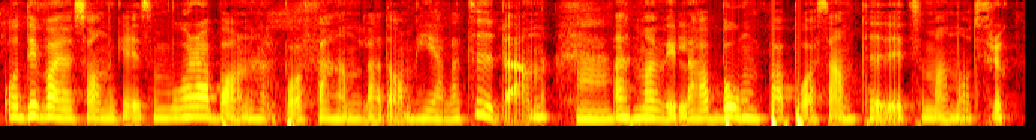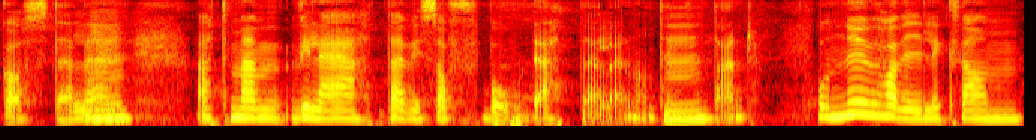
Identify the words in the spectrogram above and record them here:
Och det var en sån grej som våra barn höll på att förhandla om hela tiden. Att man ville ha bompa på samtidigt som man åt frukost. Eller att man ville äta vid soffbordet eller någonting sånt där. Och nu har vi liksom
